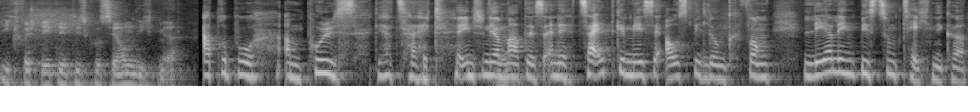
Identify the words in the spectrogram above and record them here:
ich verstehe die Diskussion nicht mehr. Apropos am Puls der Zeit, Herr Ingenieur ja. Mattes, eine zeitgemäße Ausbildung vom Lehrling bis zum Techniker.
